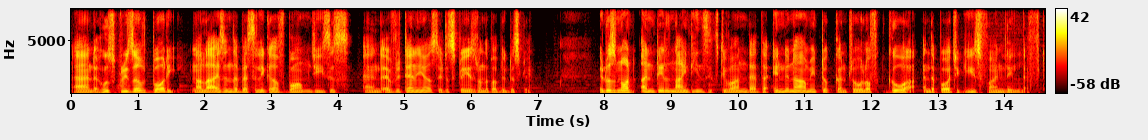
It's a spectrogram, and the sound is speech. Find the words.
and whose preserved body now lies in the Basilica of Bom Jesus, and every 10 years it is placed on the public display. It was not until 1961 that the Indian army took control of Goa and the Portuguese finally left.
